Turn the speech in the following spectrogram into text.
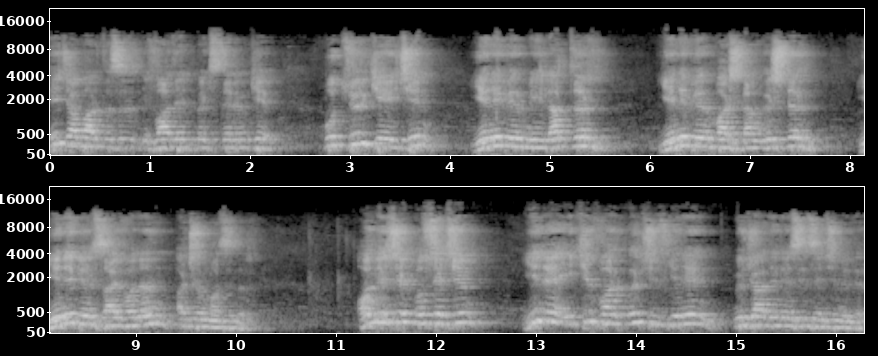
Hiç abartısız ifade etmek isterim ki bu Türkiye için yeni bir milattır, yeni bir başlangıçtır, yeni bir sayfanın açılmasıdır. Onun için bu seçim yine iki farklı çizginin mücadelesi seçimidir.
